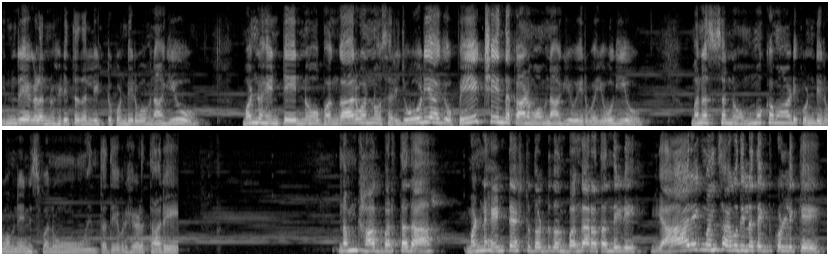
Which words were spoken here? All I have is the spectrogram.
ಇಂದ್ರಿಯಗಳನ್ನು ಹಿಡಿತದಲ್ಲಿಟ್ಟುಕೊಂಡಿರುವವನಾಗಿಯೂ ಮಣ್ಣು ಹೆಂಟೆಯನ್ನು ಬಂಗಾರವನ್ನು ಸರಿಜೋಡಿಯಾಗಿ ಉಪೇಕ್ಷೆಯಿಂದ ಕಾಣುವವನಾಗಿಯೂ ಇರುವ ಯೋಗಿಯು ಮನಸ್ಸನ್ನು ಒಮ್ಮುಖ ಮಾಡಿಕೊಂಡಿರುವವನೆನಿಸುವನು ಅಂತ ದೇವರು ಹೇಳ್ತಾರೆ. ನಮ್ಗೆ ಹಾಗೆ ಬರ್ತದ? ಮಣ್ಣು, ಹೆಂಟೆ ಅಷ್ಟು ದೊಡ್ಡದೊಂದು ಬಂಗಾರ ತಂದಿಡಿ. ಯಾರಿಗೆ ಮನಸ್ಸಾಗೋದಿಲ್ಲ ತೆಗೆದುಕೊಳ್ಳಿಕ್ಕೆ.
